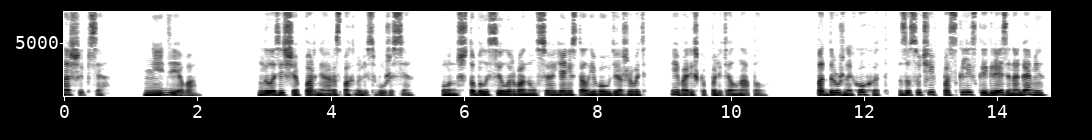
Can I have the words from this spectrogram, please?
ошибся. Не дева. Глазища парня распахнулись в ужасе. Он, что было сил, рванулся, я не стал его удерживать, и воришка полетел на пол. Под дружный хохот, засучив по склизкой грязи ногами,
